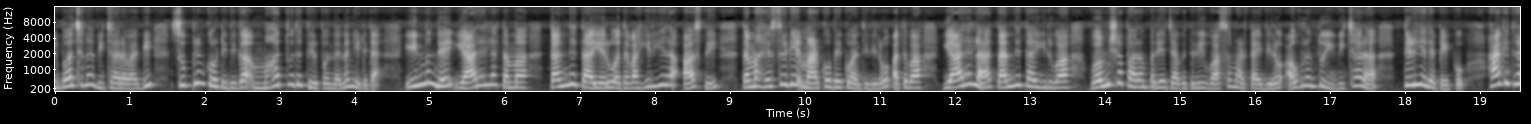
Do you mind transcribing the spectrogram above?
ವಿಭಜನಾ ವಿಚಾರವಾಗಿ ಸುಪ್ರೀಂ ಕೋರ್ಟ್ ಇದೀಗ ಮಹತ್ವದ ತೀರ್ಪೊಂದನ್ನು ನೀಡಿದೆ. ಇನ್ಮುಂದೆ ಯಾರೆಲ್ಲ ತಮ್ಮ ತಂದೆ ತಾಯಿಯರು ಅಥವಾ ಹಿರಿಯರ ಆಸ್ತಿ ತಮ್ಮ ಹೆಸರಿಗೆ ಮಾಡ್ಕೋಬೇಕು ಅಂತಿದ್ದೀರೋ ಅಥವಾ ಯಾರೆಲ್ಲ ತಂದೆ ತಾಯಿ ಇರುವ ವಂಶ ಪಾರಂಪರ್ಯ ಜಾಗದಲ್ಲಿ ವಾಸ ಮಾಡ್ತಾ ಇದ್ದೀರೋ ಅವರಂತೂ ಈ ವಿಚಾರ ತಿಳಿಯಲೇಬೇಕು. ಹಾಗಿದ್ರೆ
